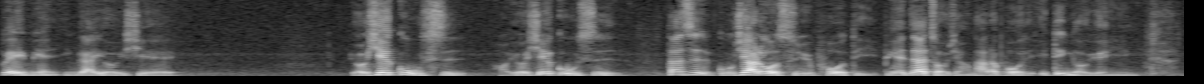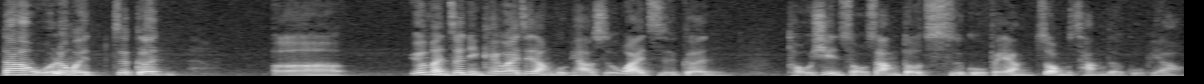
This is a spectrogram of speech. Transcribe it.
背面应该有一些有一些故事，好，有一些故事。但是股价如果持续破底，别人在走强，它的破底一定有原因。当然，我认为这跟呃原本真鼎 KY 这张股票是外资跟投信手上都持股非常重仓的股票。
